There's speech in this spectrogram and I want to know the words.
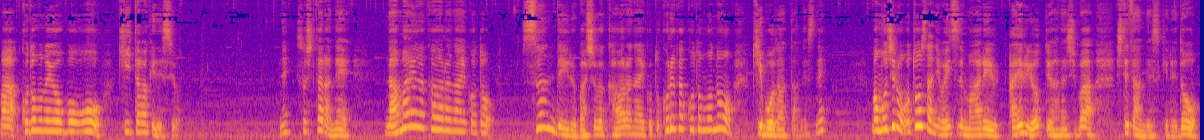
まあ、子供の要望を聞いたわけですよ、ね、そしたらね名前が変わらないこと住んでいる場所が変わらないことこれが子供の希望だったんですね。まあ、もちろんお父さんにはいつでも会える会えるよっていう話はしてたんですけれど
